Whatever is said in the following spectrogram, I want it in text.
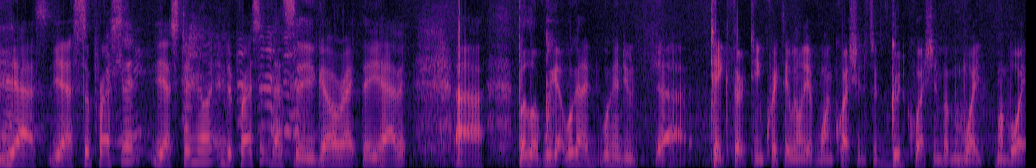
and uh, yes, yes, suppressant, Stimulant? yes, stimulant and depressant. That's there you go, right there you have it. Uh, but look, we got, we're gonna we're gonna do uh, take 13 quickly. We only have one question. It's a good question, but my boy my boy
